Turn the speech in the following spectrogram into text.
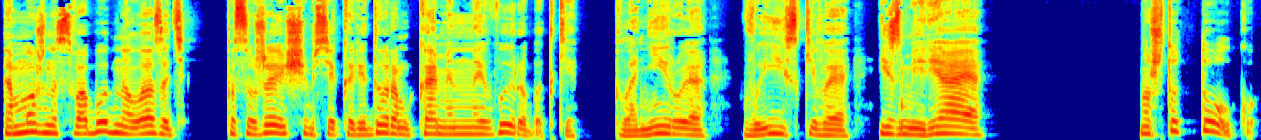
Там можно свободно лазать по сужающимся коридорам каменной выработки, планируя, выискивая, измеряя. Но что толку,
